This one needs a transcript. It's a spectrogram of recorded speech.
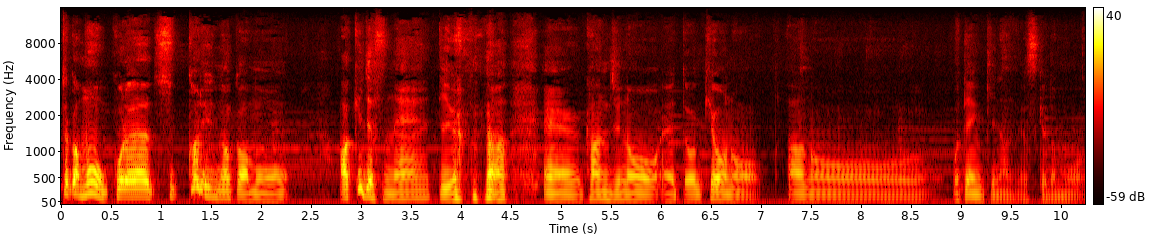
てかもうこれすっかりなんかもう秋ですねっていうような、えー感じの、えっ、と、今日の、あのーお天気なんですけども、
